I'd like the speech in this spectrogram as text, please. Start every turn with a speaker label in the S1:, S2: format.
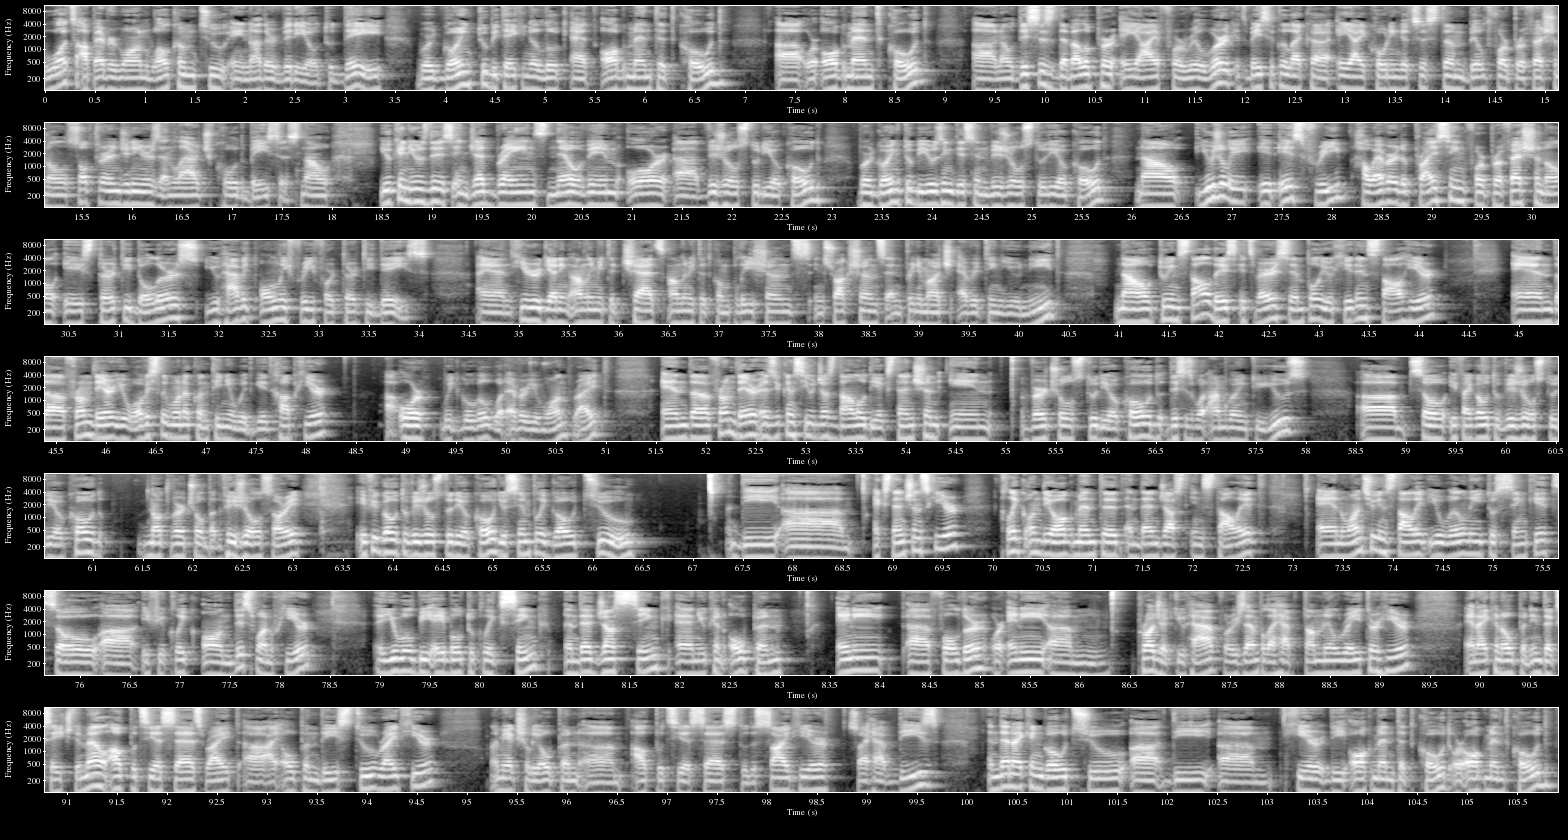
S1: What's up everyone? Welcome to another video. Today we're going to be taking a look at augmented code uh, or augment code. Uh, now this is developer AI for real work. It's basically like a AI coding system built for professional software engineers and large code bases. Now you can use this in JetBrains, NeoVim or uh, Visual Studio Code we're going to be using this in Visual Studio Code. Now, usually it is free. However, the pricing for professional is $30. You have it only free for 30 days. And here you're getting unlimited chats, unlimited completions, instructions, and pretty much everything you need. Now, to install this, it's very simple. You hit install here. And uh, from there, you obviously want to continue with GitHub here uh, or with Google, whatever you want, right? And uh, from there, as you can see, you just download the extension in Virtual Studio Code. This is what I'm going to use. Uh, so if I go to Visual Studio Code, not virtual, but visual, sorry. If you go to Visual Studio Code, you simply go to the uh, extensions here, click on the augmented and then just install it. And once you install it, you will need to sync it. So uh, if you click on this one here, you will be able to click sync and then just sync and you can open any uh, folder or any um, project you have. For example, I have thumbnail rater here and I can open index.html, output CSS, right? Uh, I open these two right here. Let me actually open um, output CSS to the side here. So I have these and then I can go to uh, the um, here the augmented code or augment code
